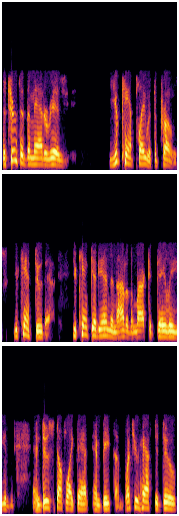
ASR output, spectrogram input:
the truth of the matter is, you can't play with the pros. You can't do that. You can't get in and out of the market daily and, and do stuff like that and beat them. What you have to do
